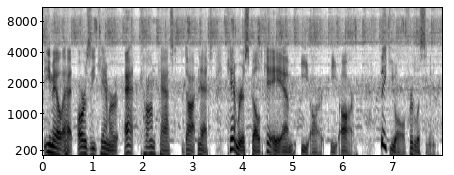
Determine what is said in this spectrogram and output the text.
email at rzkamerer at comcast.net. Kamerer is spelled K A M E R E R. Thank you all for listening.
